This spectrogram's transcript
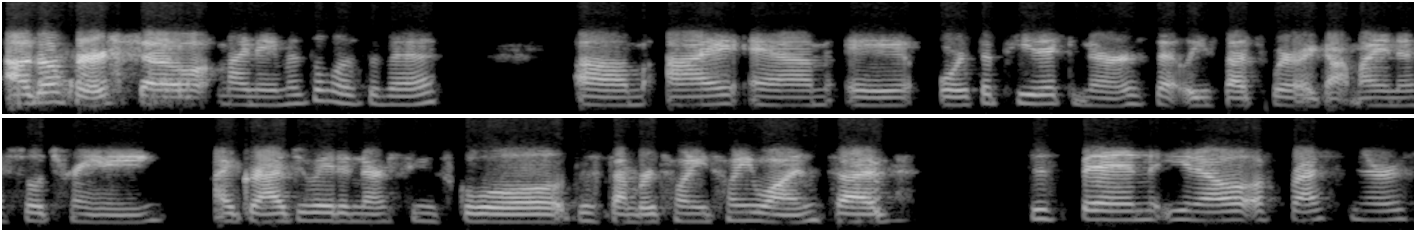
I'll go first. So my name is Elisabeth. Um, I am a orthopedic nurse. At least that's where I got my initial training. I graduated nursing school December 2021. So I've just been, you know, a fresh nurse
